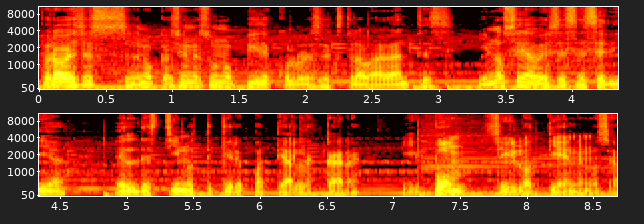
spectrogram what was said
pero a veces en ocasiones uno pide colores extravagantes y no sé, a veces ese día el destino te quiere patear la cara y ¡pum! Sí lo tienen, o sea,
